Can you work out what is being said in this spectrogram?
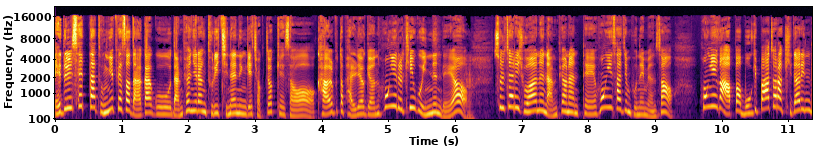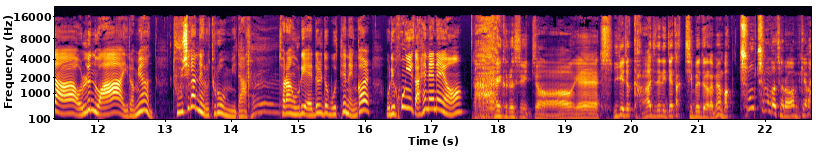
애들 셋 다 독립해서 나가고 남편이랑 둘이 지내는 게 적적해서 가을부터 반려견 홍이를 키우고 있는데요. 네. 술자리 좋아하는 남편한테 홍이 사진 보내면서 홍이가 아빠 목이 빠져라 기다린다. 얼른 와. 이러면 두 시간 내로 들어옵니다. 저랑 우리 애들도 못 해낸 걸 우리 홍이가 해내네요. 아, 그럴 수 있죠. 예, 이게 저 강아지들이 이제 딱 집에 들어가면 막 춤추는 것처럼 이렇게 막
